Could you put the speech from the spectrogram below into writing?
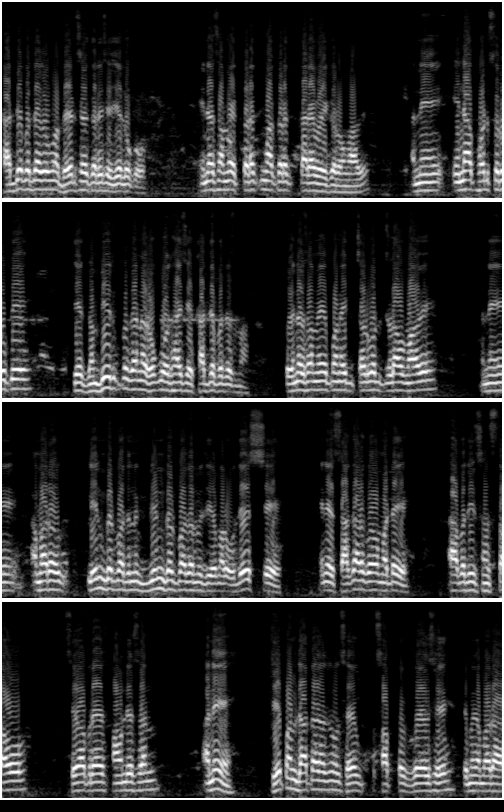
ખાદ્ય પદાર્થોમાં ભેળસેળ કરે છે જે લોકો, એના સામે કડકમાં કડક કાર્યવાહી કરવામાં આવે. અને એના ફળ સ્વરૂપે જે ગંભીર પ્રકારના રોગો થાય છે ખાદ્ય પદાર્થમાં, તો એના સામે પણ એક ચળવળ ચડાવવામાં આવે. અને અમારો ક્લીન ગઢપાદન ગ્રીન ગઢપાદનનો જે અમારો ઉદ્દેશ છે, એને સાકાર કરવા માટે આ બધી સંસ્થાઓ, સેવા પ્રયાસ ફાઉન્ડેશન અને જે પણ દાતાનો સહયોગ પ્રાપ્ત કર્યો છે તેમજ અમારા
